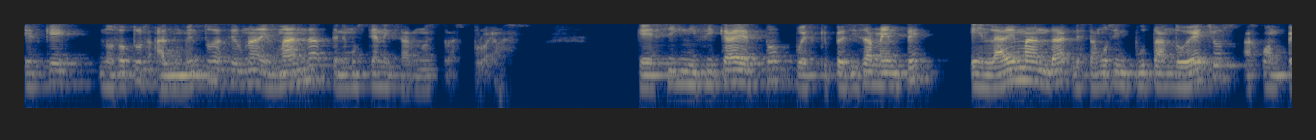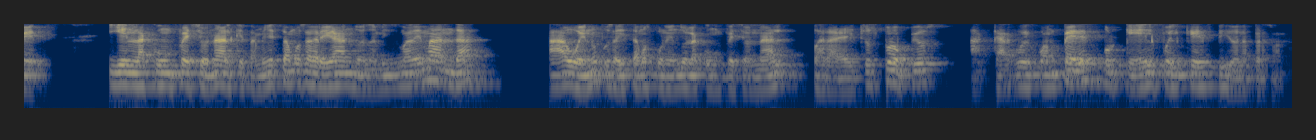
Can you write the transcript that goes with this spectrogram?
es que nosotros al momento de hacer una demanda tenemos que anexar nuestras pruebas. ¿Qué significa esto? Pues que precisamente en la demanda le estamos imputando hechos a Juan Pérez y en la confesional, que también estamos agregando a la misma demanda, ah, bueno, pues ahí estamos poniendo la confesional para hechos propios a cargo de Juan Pérez, porque él fue el que despidió a la persona.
